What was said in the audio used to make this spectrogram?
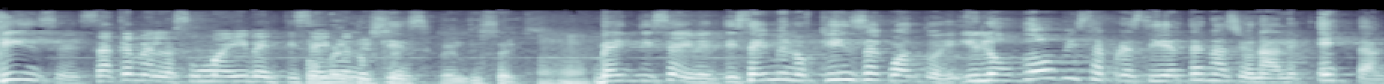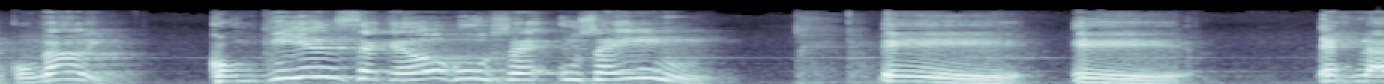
15, sáqueme la suma ahí, 26 Son menos 26, 15. 26. 26, 26 menos 15, ¿cuánto es? Y los dos vicepresidentes nacionales están con Gaby. ¿Con quién se quedó Huse- Hussein? Eh, eh, es, la,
